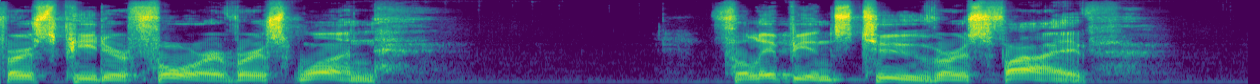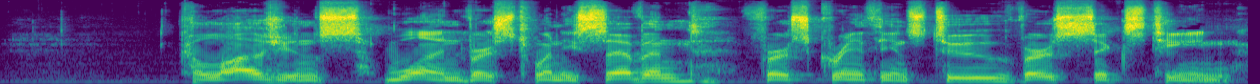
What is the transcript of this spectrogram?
1 Peter 4, verse 1, Philippians 2, verse 5. Colossians 1, verse 27, 1 Corinthians 2, verse 16.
